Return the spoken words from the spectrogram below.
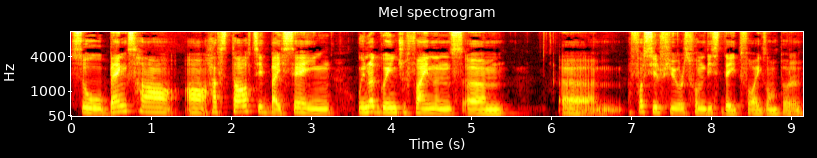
So banks have started by saying we're not going to finance um, um, fossil fuels from this date, for example,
